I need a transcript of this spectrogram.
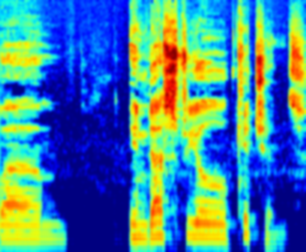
um, industrial kitchens.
